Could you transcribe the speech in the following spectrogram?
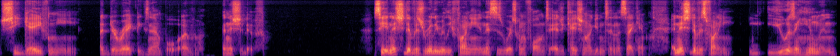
she gave me a direct example of initiative. See, initiative is really, really funny, and this is where it's going to fall into education. I'll get into in a second. Initiative is funny. You as a human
